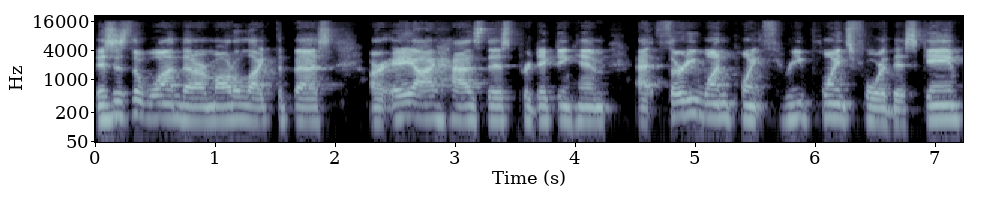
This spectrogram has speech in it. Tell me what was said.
This is the one that our model liked the best. Our AI has this predicting him at 31.3 points for this game.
